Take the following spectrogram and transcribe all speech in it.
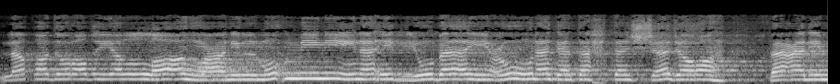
لقد رضي الله عن المؤمنين إذ يبايعونك تحت الشجرة فعلم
